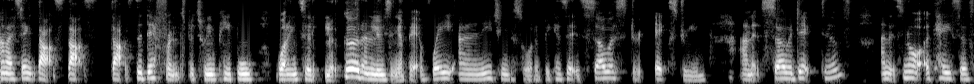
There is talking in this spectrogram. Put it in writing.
and i think that's that's that's the difference between people wanting to look good and losing a bit of weight and an eating disorder because it's so extreme and it's so addictive and it's not a case of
